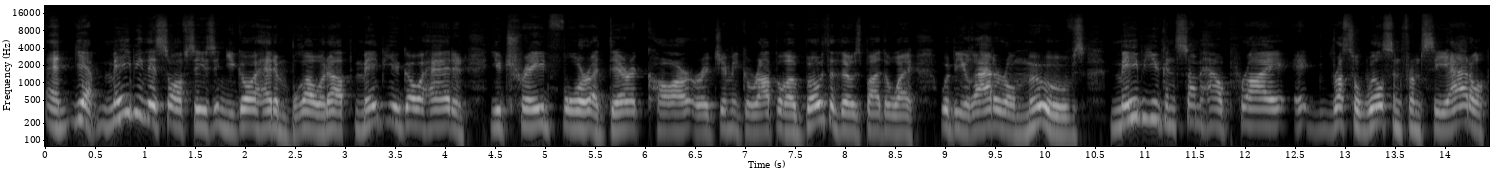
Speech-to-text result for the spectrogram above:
and yeah, maybe this offseason you go ahead and blow it up. Maybe you go ahead and you trade for a Derek Carr or a Jimmy Garoppolo. Both of those, by the way, would be lateral moves. Maybe you can somehow pry eh, Russell Wilson from Seattle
